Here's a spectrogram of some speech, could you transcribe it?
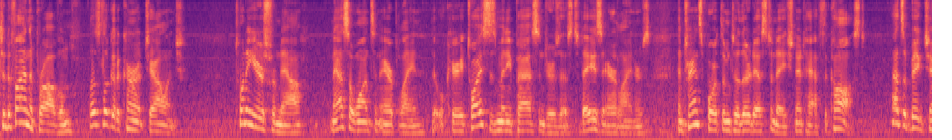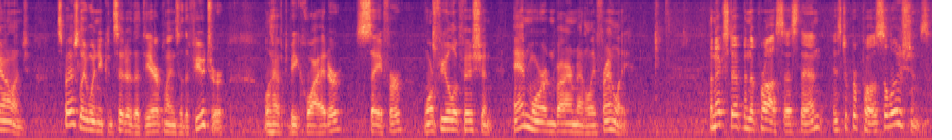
To define the problem, let's look at a current challenge. 20 years from now, NASA wants an airplane that will carry twice as many passengers as today's airliners and transport them to their destination at half the cost. That's a big challenge, especially when you consider that the airplanes of the future will have to be quieter, safer, more fuel efficient, and more environmentally friendly. The next step in the process, then, is to propose solutions.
